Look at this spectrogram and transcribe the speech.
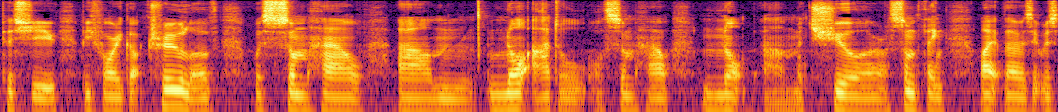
pursue before he got true love was somehow um, not adult or somehow not uh, mature or something like those. It was,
